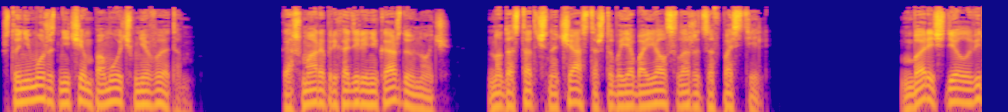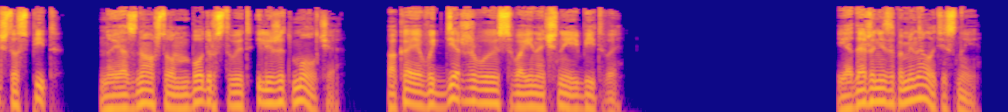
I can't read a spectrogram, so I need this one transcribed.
что не может ничем помочь мне в этом. Кошмары приходили не каждую ночь, но достаточно часто, чтобы я боялся ложиться в постель. Барич делал вид, что спит, но я знал, что он бодрствует и лежит молча, пока я выдерживаю свои ночные битвы. Я даже не запоминал эти сны,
